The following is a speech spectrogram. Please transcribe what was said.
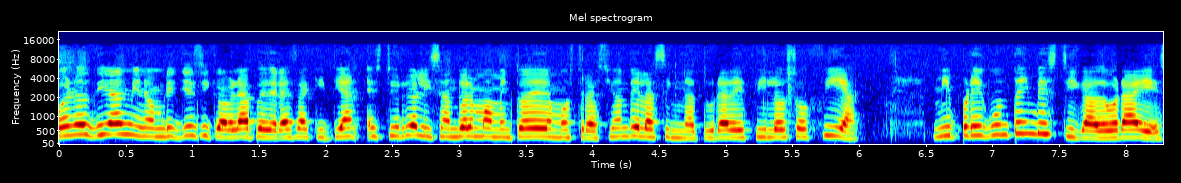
Buenos días, mi nombre es Jessica Bla Pedraza Quitián. Estoy realizando el momento de demostración de la asignatura de filosofía. Mi pregunta investigadora es,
